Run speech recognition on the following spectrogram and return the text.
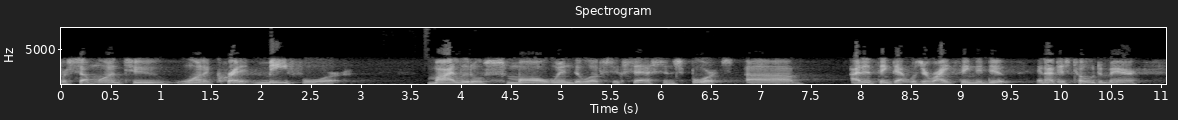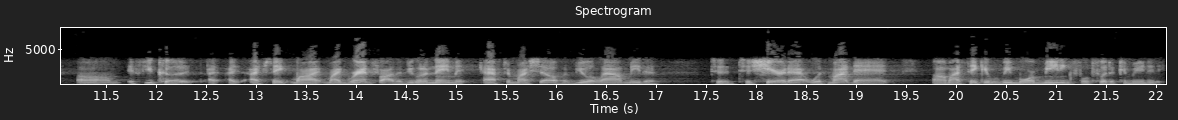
for someone to want to credit me for my little small window of success in sports, um, I didn't think that was the right thing to do, and I just told the mayor, um, if you could, I, I, I think my my grandfather, if you're going to name it after myself, if you allow me to to to share that with my dad, um, I think it would be more meaningful for the community.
